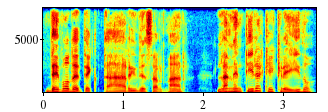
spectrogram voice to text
debo detectar y desarmar la mentira que he creído.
